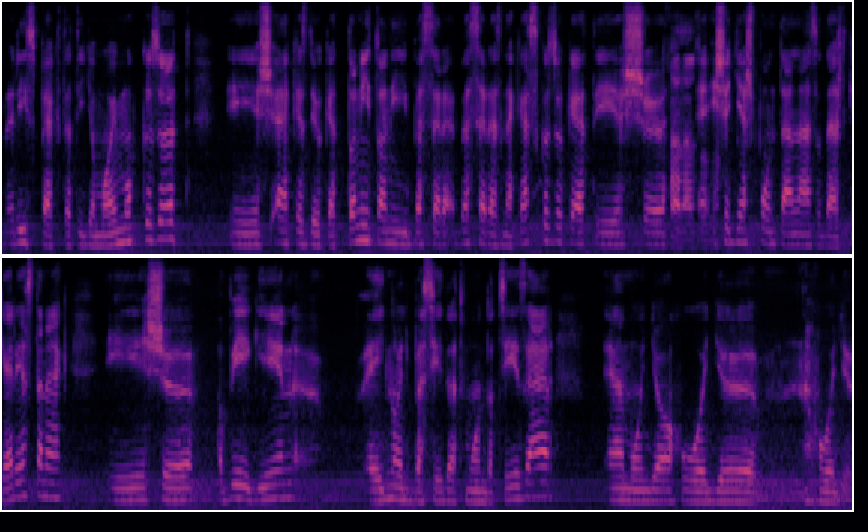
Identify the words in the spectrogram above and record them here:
respektet így a majmok között, és elkezdi őket tanítani, beszere, beszereznek eszközöket, és, ö, Fellázadnak. és egy ilyen spontán lázadást gerjesztenek, és a végén egy nagy beszédet mond a Cézár, elmondja, hogy, hogy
